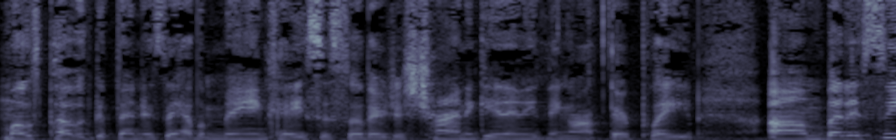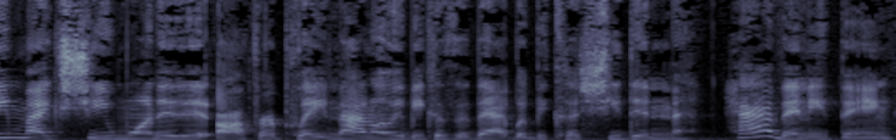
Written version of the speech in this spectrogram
most public defenders, they have a million cases, so they're just trying to get anything off their plate. Um, but it seemed like she wanted it off her plate, not only because of that, but because she didn't have anything.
